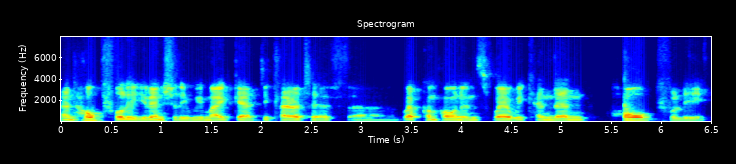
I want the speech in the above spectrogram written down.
And hopefully, eventually, we might get declarative uh, web components where we can then hopefully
